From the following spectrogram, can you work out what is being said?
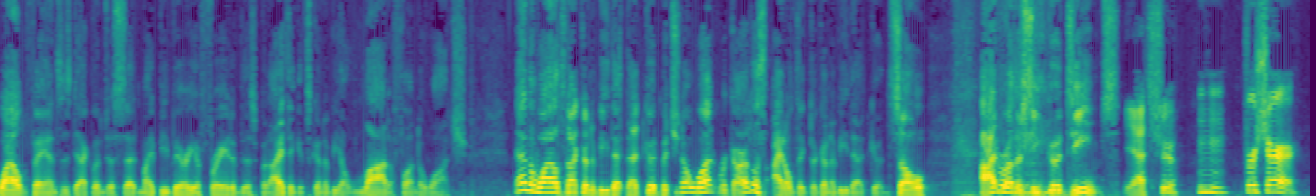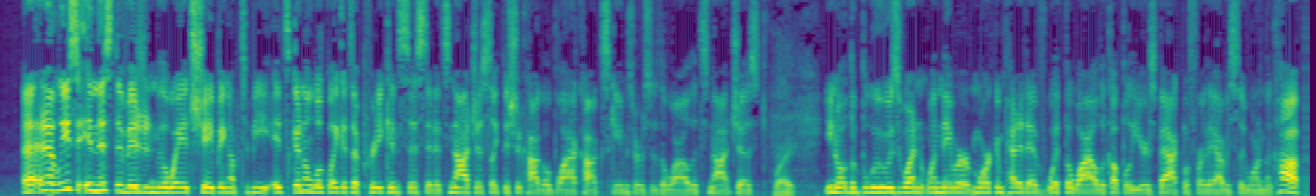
Wild fans, as Declan just said, might be very afraid of this, but I think it's going to be a lot of fun to watch. And the Wild's not going to be that, that good, but you know what? Regardless, I don't think they're going to be that good. So I'd rather see good teams. Yeah, it's true. Mm-hmm. For sure. And at least in this division, the way it's shaping up to be, it's going to look like it's a pretty consistent. It's not just like the Chicago Blackhawks games versus the Wild. It's not just, Right. you know, the Blues when, when they were more competitive with the Wild a couple of years back before they obviously won the Cup.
